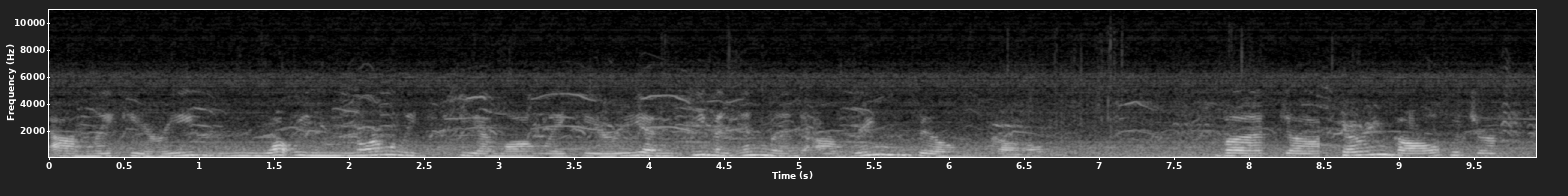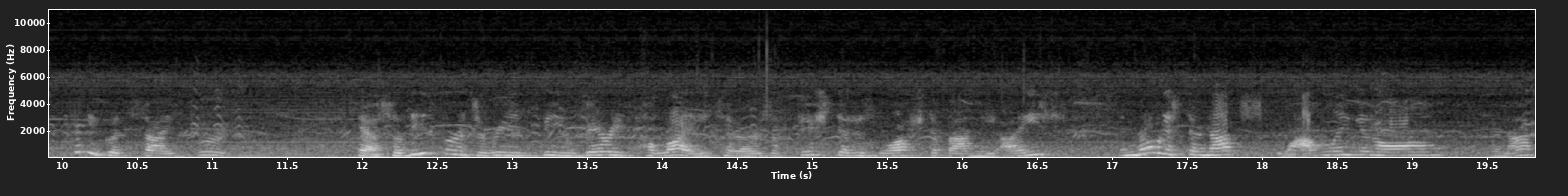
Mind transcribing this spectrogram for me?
on Lake Erie. What we normally see on Long Lake Erie and even inland are ring-billed gulls. But uh, herring gulls, which are pretty good-sized birds, yeah, so these birds are being very polite. There's a fish that is washed up on the ice, and notice they're not squabbling at all. They're not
